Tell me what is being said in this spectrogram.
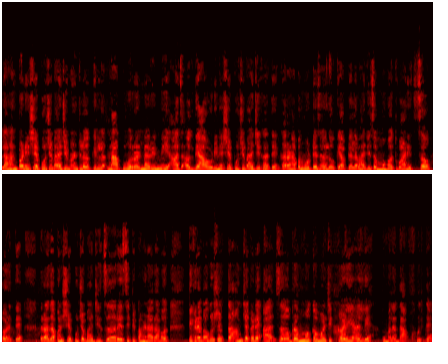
लहानपणी शेपूची भाजी म्हटलं की ल- नाक मुरडणारी मी आज अगदी आवडीने शेपूची भाजी खाते. कारण आपण मोठे झालो की आपल्याला भाजीचं महत्त्व आणि चव कळते. तर आज आपण शेपूच्या भाजीचं रेसिपी पाहणार आहोत. तिकडे बघू शकता आमच्याकडे आज ब्रह्मकमळची कळी आली. तुम्हाला दाखवते.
